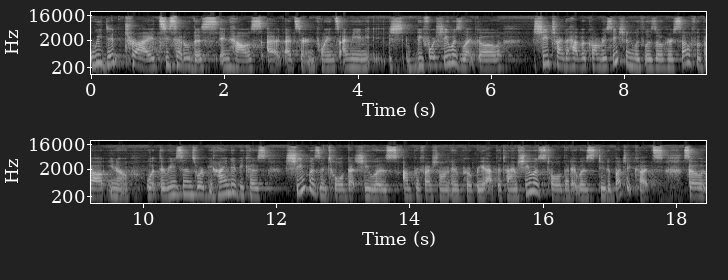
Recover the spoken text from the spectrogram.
we did try to settle this in house at, at certain points. I mean, before she was let go, she tried to have a conversation with Lizzo herself about, you know, what the reasons were behind it because she wasn't told that she was unprofessional and inappropriate at the time. She was told that it was due to budget cuts. So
